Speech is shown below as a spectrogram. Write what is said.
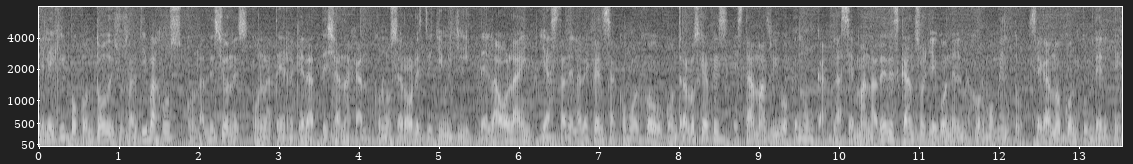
El equipo con todo y sus altibajos, con las lesiones, con la terquedad de Shanahan, con los errores de Jimmy G, de la O-line y hasta de la defensa como el juego contra los jefes, está más vivo que nunca. La semana de descanso llegó en el mejor momento. Se ganó contundente,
